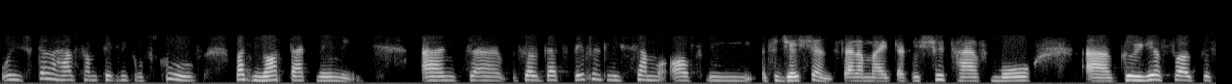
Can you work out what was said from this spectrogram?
we still have some technical schools, but not that many. And uh, so that's definitely some of the suggestions that I made that we should have more uh, career focused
